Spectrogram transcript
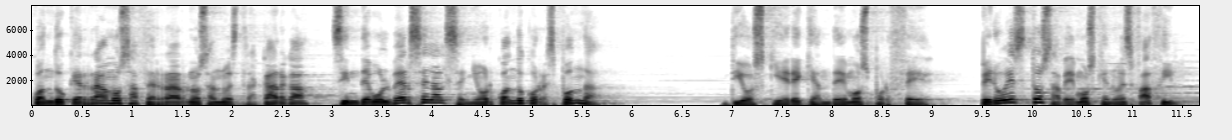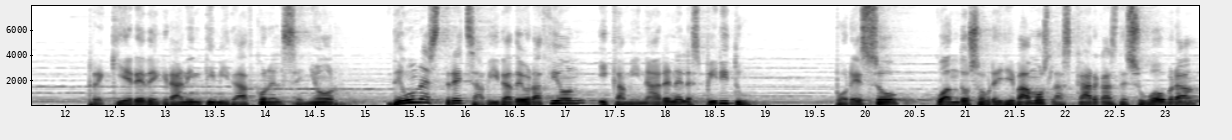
cuando querramos aferrarnos a nuestra carga sin devolvérsela al Señor cuando corresponda. Dios quiere que andemos por fe, pero esto sabemos que no es fácil. Requiere de gran intimidad con el Señor, de una estrecha vida de oración y caminar en el Espíritu. Por eso, cuando sobrellevamos las cargas de su obra,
